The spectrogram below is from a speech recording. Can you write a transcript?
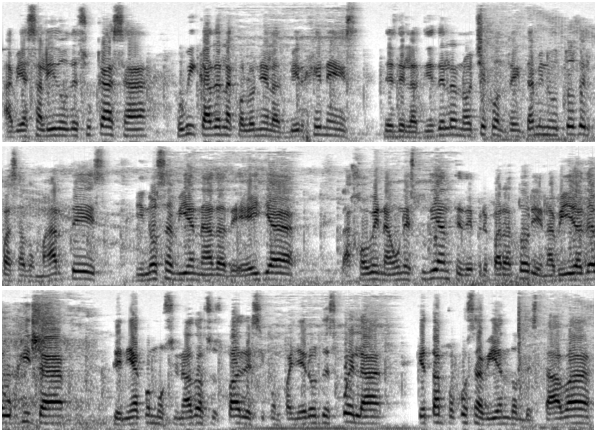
había salido de su casa, ubicada en la colonia Las Vírgenes, desde las 10 de la noche con 30 minutos del pasado martes, y no sabía nada de ella. La joven, aún estudiante de preparatoria en la villa de Agujita, tenía conmocionado a sus padres y compañeros de escuela que tampoco sabían dónde estaba.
